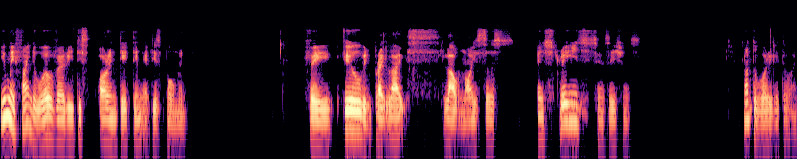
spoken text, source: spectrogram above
You may find the world very disorientating at this moment. Filled with bright lights, loud noises, and strange sensations. Not to worry, little one.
